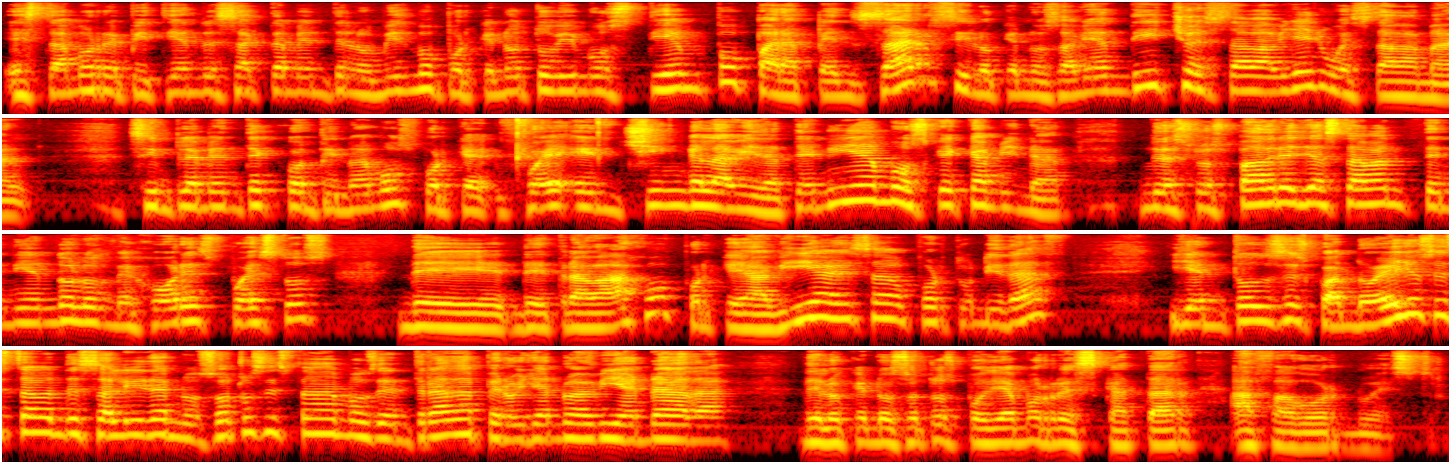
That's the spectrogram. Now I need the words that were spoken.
estamos repitiendo exactamente lo mismo porque no tuvimos tiempo para pensar si lo que nos habían dicho estaba bien o estaba mal. Simplemente continuamos porque fue en chinga la vida. Teníamos que caminar. Nuestros padres ya estaban teniendo los mejores puestos de, de trabajo porque había esa oportunidad y entonces cuando ellos estaban de salida, nosotros estábamos de entrada, pero ya no había nada de lo que nosotros podíamos rescatar a favor nuestro.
